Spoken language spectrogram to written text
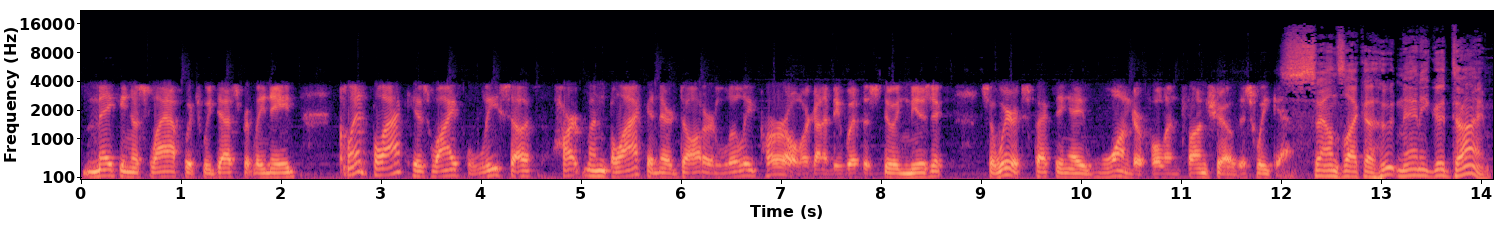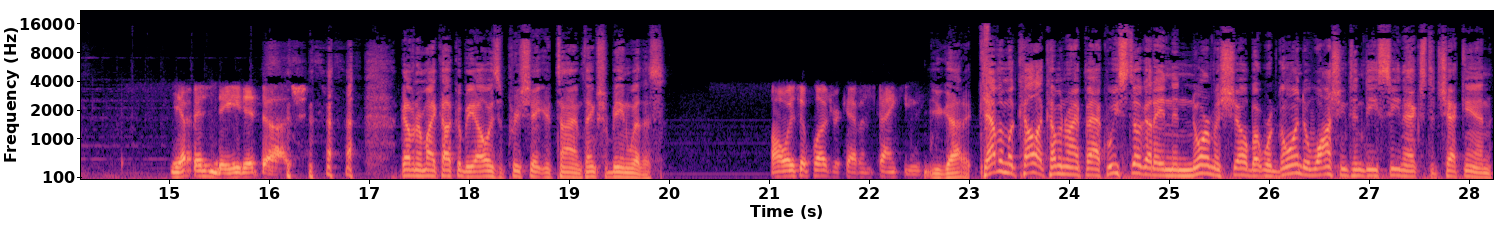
making us laugh, which we desperately need. Clint Black, his wife Lisa Hartman Black, and their daughter Lily Pearl are going to be with us doing music. So we're expecting a wonderful and fun show this weekend. Sounds like a hootenanny good time. Yep, indeed it does. Governor Mike Huckabee, always appreciate your time. Thanks for being with us. Always a pleasure, Kevin. Thank you. You got it. Kevin McCullough coming right back. We still got an enormous show, but we're going to Washington, D.C. next to check in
